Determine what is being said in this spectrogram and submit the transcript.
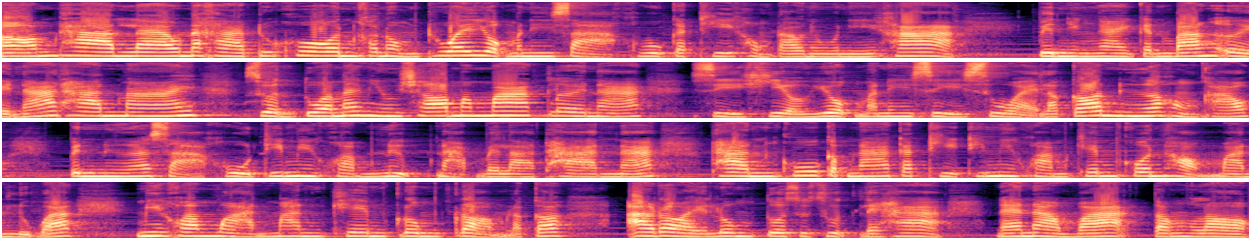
พร้อมทานแล้วนะคะ ทุกคนขนมถ้วยหยกมณีสาคูกะทิของเราในวันนี้ค่ะ เป็นยังไงกันบ้างเอ่ยน่าทานไหมส่วนตัวแม่มิวชอบมากๆเลยนะ สีเขียวหยกมณีสีสวย แล้วก็เนื้อของเขาเป็นเนื้อสาคูที่มีความหนึบหนับเวลาทานนะ ทานคู่กับหน้ากะทิที่มีความเข้มข้นหอมมัน หรือว่ามีความหวานมันเค็มกลมกล่อม แล้วก็อร่อยลงตัวสุดๆเลยค่ะ แนะนำว่าต้องลอง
